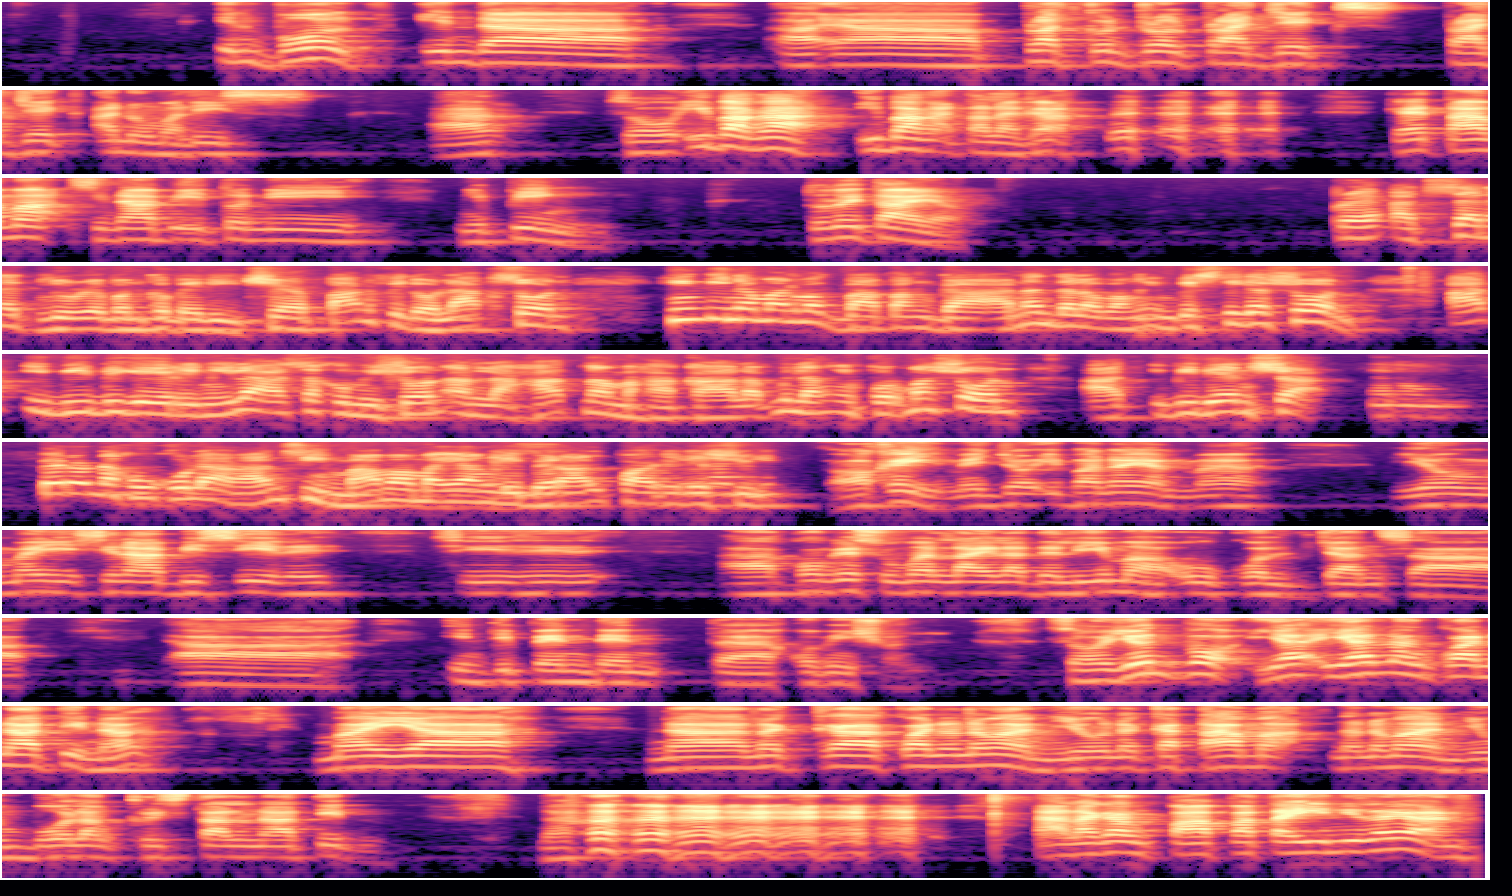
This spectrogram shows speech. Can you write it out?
involved in the uh, uh, flood control projects, project anomalies. Ha? So iba nga, iba nga talaga. Kaya tama sinabi ito ni ni Ping. Tuloy tayo. Pre at Senate Blue Ribbon Committee Chair Panfilo Lacson, hindi naman magbabanggaan ang dalawang investigasyon at ibibigay rin nila sa komisyon ang lahat ng makakalap nilang impormasyon at ebidensya. Pero nakukulangan si mamamayang Liberal Party List Okay, medyo iba na yan. Ma, yung may sinabi si si ah, Congresswoman Laila De Lima ukol dyan sa ah, Independent ah, Commission. So yun po, ya, yan ang kuha natin ha. May ah, na nagkakuha na naman, yung nagkatama na naman, yung bolang kristal natin. Na Talagang papatayin nila yan.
